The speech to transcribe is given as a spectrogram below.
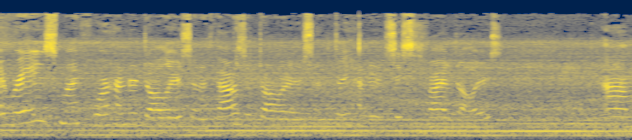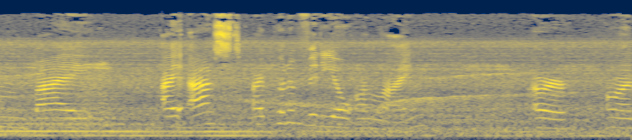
I raised my $400 and $1,000 and $365 um, by, I asked, I put a video online, or on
